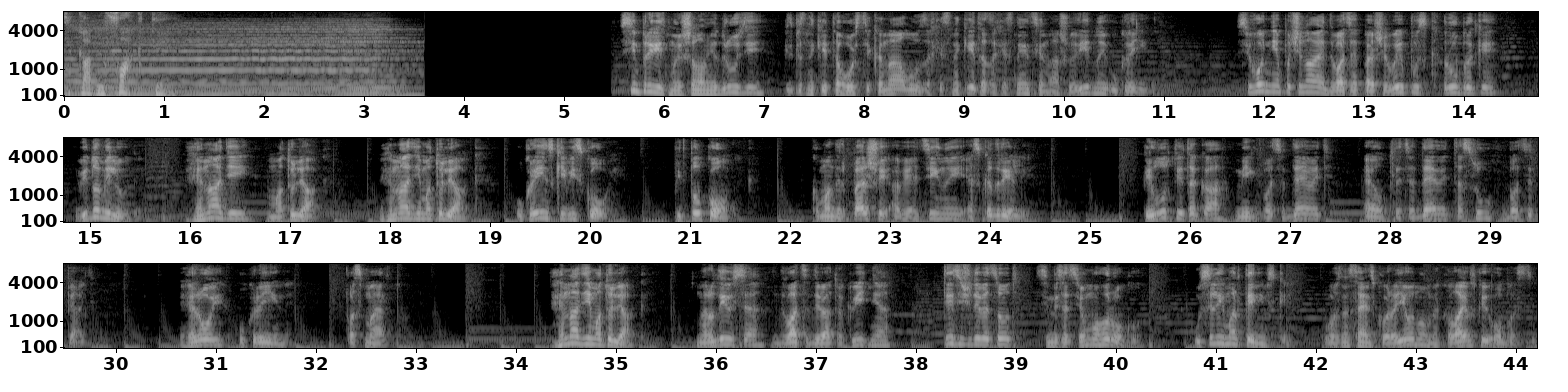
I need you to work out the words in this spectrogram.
Цікаві факти. Всім привіт, мої шановні друзі, підписники та гості каналу, захисники та захисниці нашої рідної України. Сьогодні я починаю 21 випуск рубрики Відомі люди. Геннадій Матуляк. Геннадій Матуляк, український військовий, підполковник, командир першої авіаційної ескадрилі, пілот літака Міг-29, Л-39 та Су-25. Герой України. Посмертно. Геннадій Матуляк народився 29 квітня 1977 року у селі Мартинівське Вознесенського району Миколаївської області.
